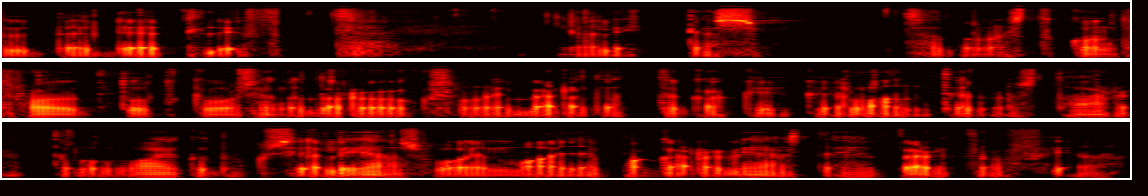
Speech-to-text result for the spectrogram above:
to the deadlift. Eli satunnaista kontrollitutkimus, jonka tarkoituksena oli verrata takakykyä lantionnosta harjoittelun vaikutuksia lihasvoimaan ja pakaralihasten hypertrofiaan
